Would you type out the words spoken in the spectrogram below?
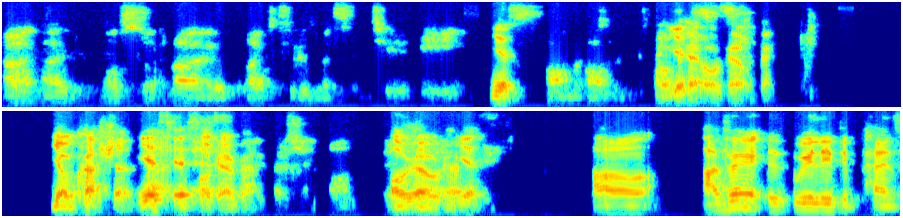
I, I also I like to listen to the yes Hong Kong. Okay, yes. okay, okay. Your question. Yes, yes, okay, okay. Okay, okay. Yes. Uh, I think it really depends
